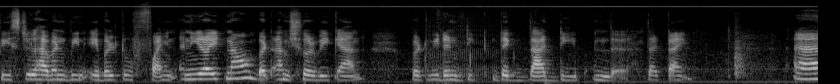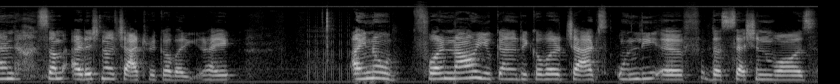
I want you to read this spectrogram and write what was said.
We still haven't been able to find any right now, but I'm sure we can. But we didn't dig, dig that deep in there that time and some additional chat recovery, right? I know for now you can recover chats only if the session was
